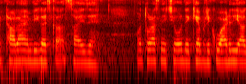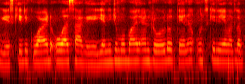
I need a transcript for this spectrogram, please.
अट्ठारह एम का इसका साइज़ है और थोड़ा सा नीचे और देखिए, अब रिक्वायर्ड गई इसकी। रिक्वायर्ड ओ एस आ गई है। यानी जो मोबाइल एंड्रॉयड होते हैं ना, उसके लिए मतलब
